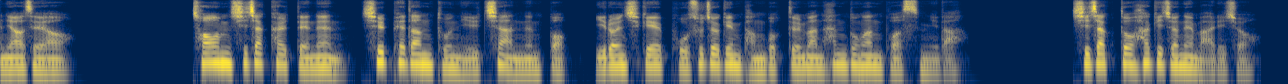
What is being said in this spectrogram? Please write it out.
안녕하세요. 처음 시작할 때는 실패단 돈 잃지 않는 법, 이런 식의 보수적인 방법들만 한동안 보았습니다. 시작도 하기 전에 말이죠.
